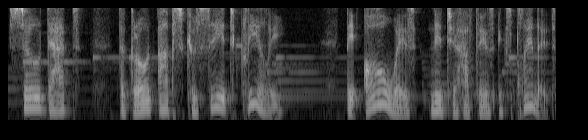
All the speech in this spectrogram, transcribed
so that the grown ups could see it clearly. They always need to have things explained.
